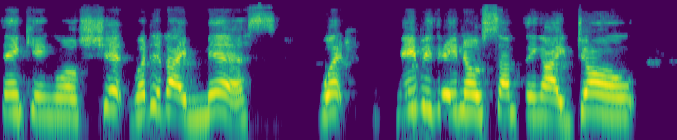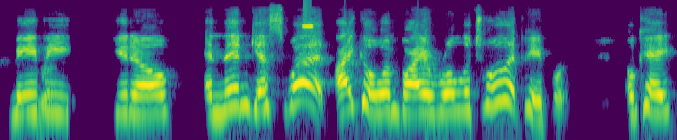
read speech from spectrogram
thinking, well, shit, what did I miss? What maybe they know something I don't. Maybe, right. you know, and then guess what? I go and buy a roll of toilet paper. Okay.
